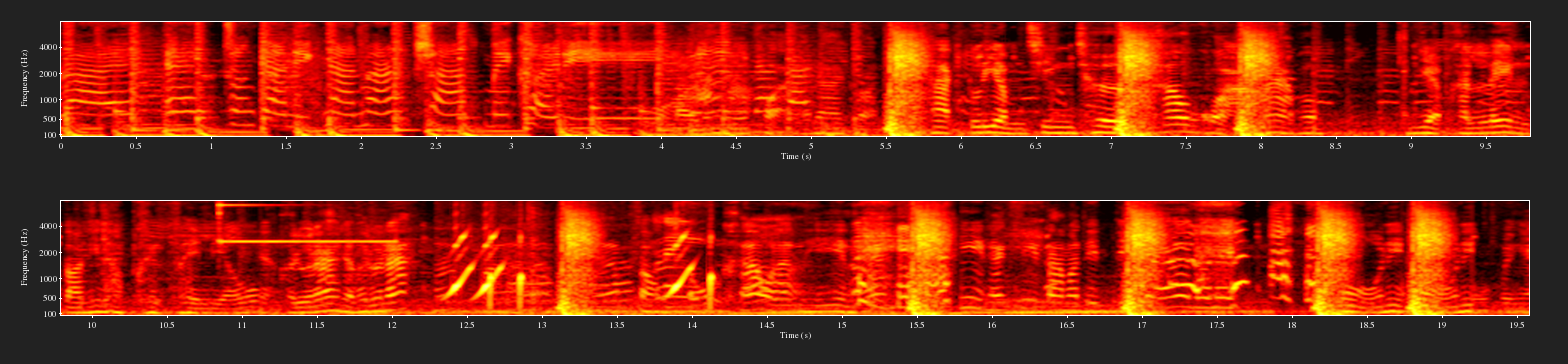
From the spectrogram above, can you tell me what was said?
ไรเอ๊ะจนกันอีกนานมากชักไม่เคยดีเราต้องเลี้ยวขวาให้ได้ก่อนหักเหลี่ยมชิงเชิงเข้าขวามากเพราะเหยียบคันเร่งตอนที่เราเปิดไฟเลี้ยวเนี่ยคอยดูนะ เดี๋ยวคอยดูนะ สองตุ๊กเข้าทันทีเห็นไหมนี่แท็กซี่ตามมาติดติดๆเออดูนี่โอ้โหนี่โอ้โหนี่เป็นไง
